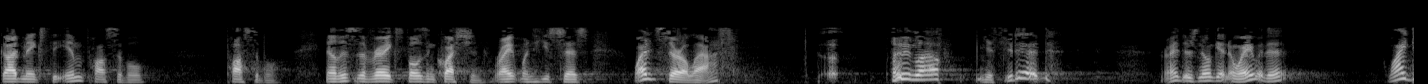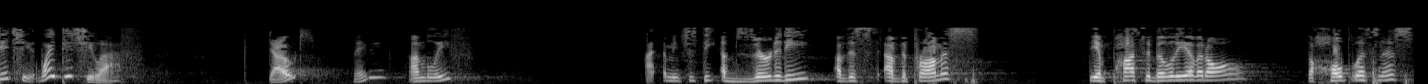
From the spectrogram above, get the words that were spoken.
God makes the impossible possible. Now this is a very exposing question, right? When he says, why did Sarah laugh? I didn't laugh. Yes, you did. Right? There's no getting away with it. Why did she, why did she laugh? Doubt? Maybe? Unbelief? I mean, just the absurdity of this, of the promise? The impossibility of it all? The hopelessness?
